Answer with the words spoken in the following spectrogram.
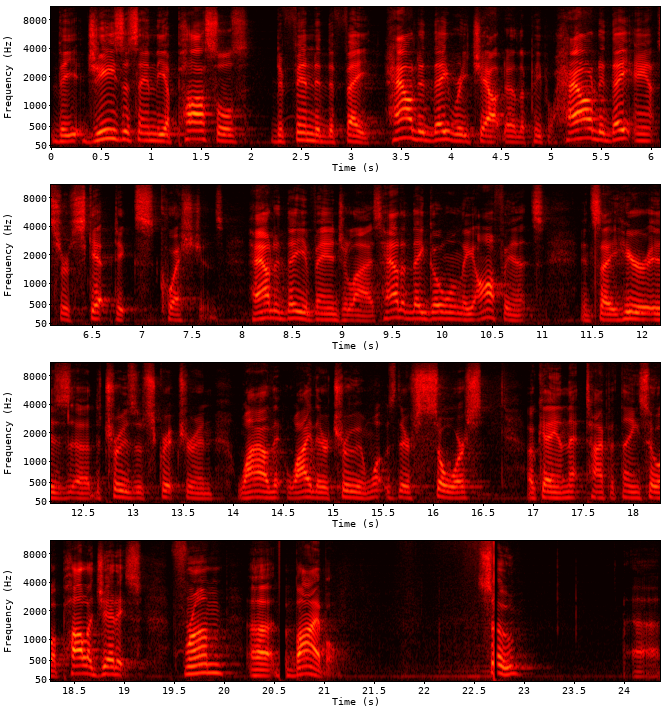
the, Jesus and the apostles defended the faith. How did they reach out to other people? How did they answer skeptics' questions? How did they evangelize? How did they go on the offense and say, here is uh, the truths of Scripture and why, why they're true and what was their source, okay, and that type of thing. So, apologetics from uh, the Bible. So, uh,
